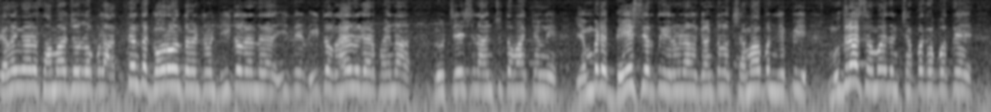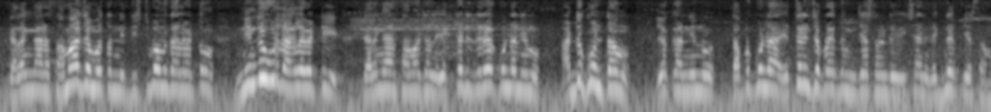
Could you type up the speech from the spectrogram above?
తెలంగాణ సమాజం లోపల అత్యంత గౌరవంతమైనటువంటి ఈటల రాజేంద్ర ఈటల రాజేంద్ర గారి పైన నువ్వు చేసిన అంచుత వాక్యాల్ని ఎంబడే బేస్ ఇరవై నాలుగు గంటల్లో క్షమాపణ చెప్పి ముద్రా సమాజం చెప్పకపోతే తెలంగాణ సమాజం మొత్తం నీ దిష్టిబొమ్మ తగలబెట్టడం నిందు కూడా తగలబెట్టి తెలంగాణ సమాజంలో ఎక్కడి తిరగకుండా నేను అడ్డుకుంటాం. ఈ యొక్క నిన్ను తప్పకుండా హెచ్చరించే ప్రయత్నం చేస్తున్న విషయాన్ని విజ్ఞప్తి చేస్తాం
